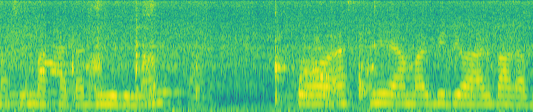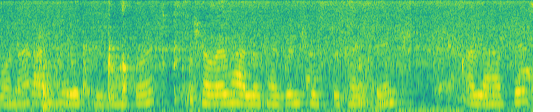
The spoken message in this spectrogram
মাছের মাথাটা দিয়ে দিলাম। তো আজকে আমার ভিডিও আর বাড়াবো না, আজকে পর্যন্ত সবাই ভালো থাকবেন, সুস্থ থাকবেন। আল্লাহ হাফেজ।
